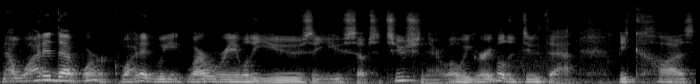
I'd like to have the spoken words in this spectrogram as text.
Now, why did that work? Why did we? Why were we able to use a u substitution there? Well, we were able to do that because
